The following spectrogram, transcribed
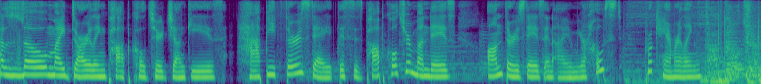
Hello, my darling pop culture junkies. Happy Thursday. This is Pop Culture Mondays on Thursdays, and I am your host, Brooke Hammerling. Pop Culture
